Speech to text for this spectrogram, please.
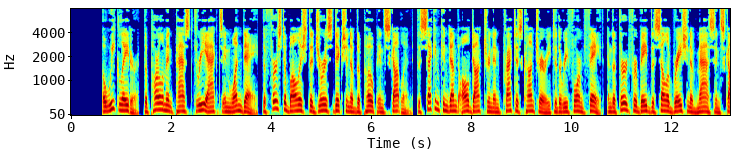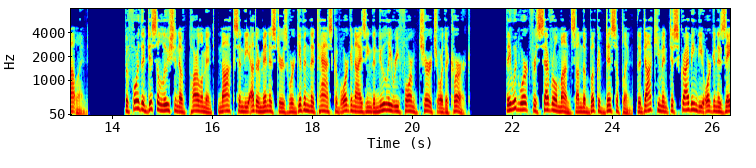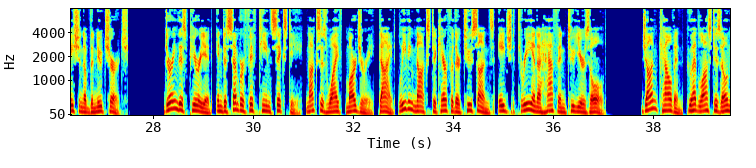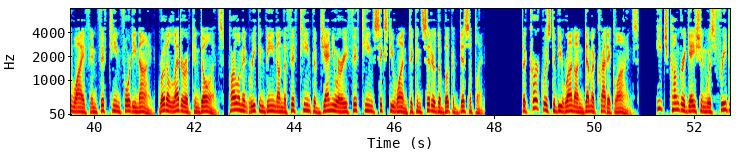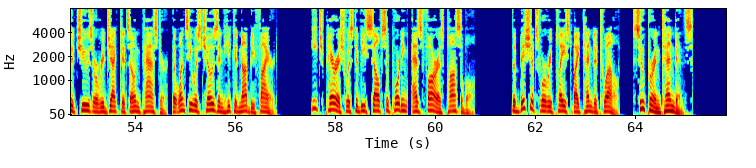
A week later, the Parliament passed three acts in one day, the first abolished the jurisdiction of the Pope in Scotland, the second condemned all doctrine and practice contrary to the Reformed faith, and the third forbade the celebration of Mass in Scotland. Before the dissolution of Parliament, Knox and the other ministers were given the task of organising the newly reformed Church or the Kirk. They would work for several months on the Book of Discipline, the document describing the organization of the new church. During this period, in December 1560, Knox's wife, Marjorie, died, leaving Knox to care for their two sons, aged three and a half and two years old. John Calvin, who had lost his own wife in 1549, wrote a letter of condolence. Parliament reconvened on 15 January 1561 to consider the Book of Discipline. The Kirk was to be run on democratic lines. Each congregation was free to choose or reject its own pastor, but once he was chosen he could not be fired. Each parish was to be self-supporting, as far as possible. The bishops were replaced by 10 to 12 superintendents.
